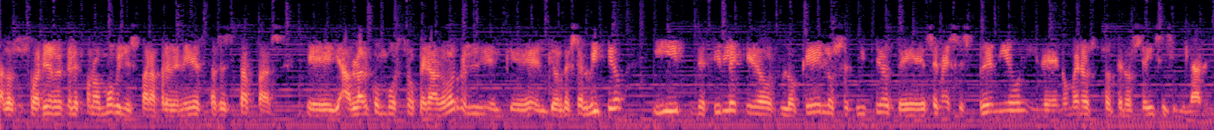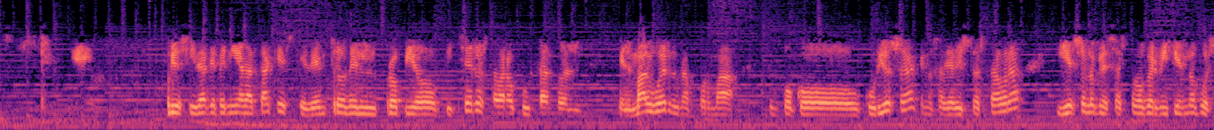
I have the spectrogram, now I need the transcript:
a los usuarios de teléfonos móviles para prevenir estas estafas, eh, hablar con vuestro operador, el, que, el que os dé servicio, y decirle que os bloquee los servicios de SMS Premium y de números 06 y similares. Eh, curiosidad que tenía el ataque es que dentro del propio fichero estaban ocultando el, el malware de una forma un poco curiosa que no se había visto hasta ahora y eso es lo que les ha estado permitiendo pues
